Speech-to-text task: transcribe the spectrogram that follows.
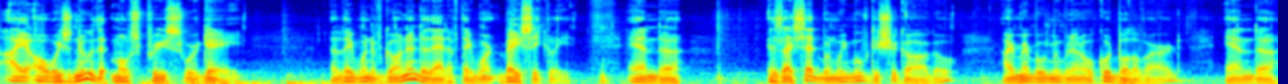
I always knew that most priests were gay. Uh, they wouldn't have gone into that if they weren't, basically. and uh, as I said, when we moved to Chicago, I remember we moved on Oakwood Boulevard, and uh,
